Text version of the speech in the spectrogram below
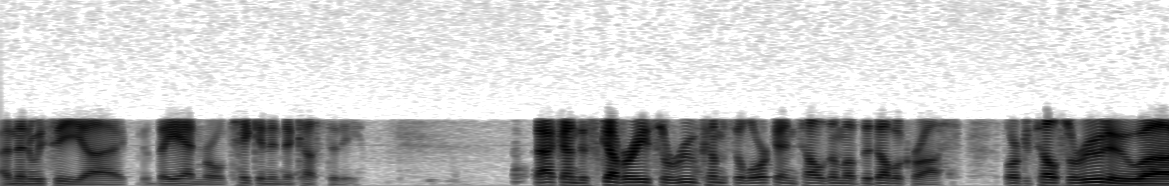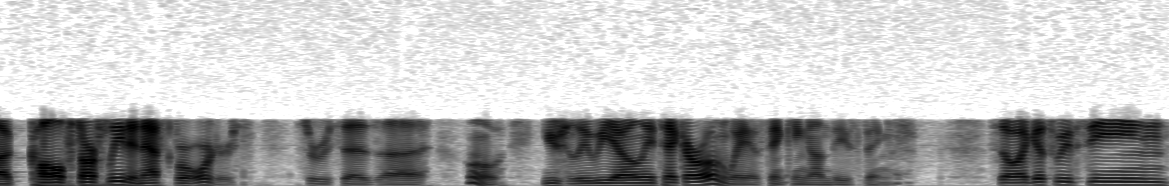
And then we see uh, the admiral taken into custody. Back on Discovery, Saru comes to Lorca and tells him of the double cross. Lorca tells Saru to uh, call Starfleet and ask for orders. Saru says, uh, "Oh, usually we only take our own way of thinking on these things." So I guess we've seen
